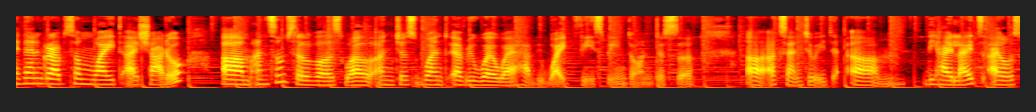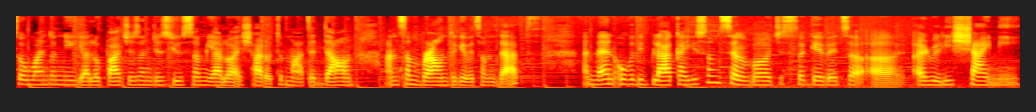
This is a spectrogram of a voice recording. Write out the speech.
I then grabbed some white eyeshadow um, and some silver as well and just went everywhere where I had the white face paint on just to uh, accentuate um, the highlights. I also went on new yellow patches and just used some yellow eyeshadow to matte it down and some brown to give it some depth. And then over the black I used some silver just to give it a, a, a really shiny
